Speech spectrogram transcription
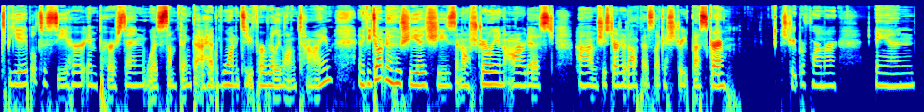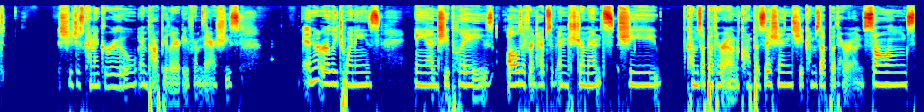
to be able to see her in person was something that I had wanted to do for a really long time. And if you don't know who she is, she's an Australian artist. Um, she started off as like a street busker, street performer, and she just kind of grew in popularity from there. She's in her early 20s and she plays all different types of instruments. She comes up with her own compositions, she comes up with her own songs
